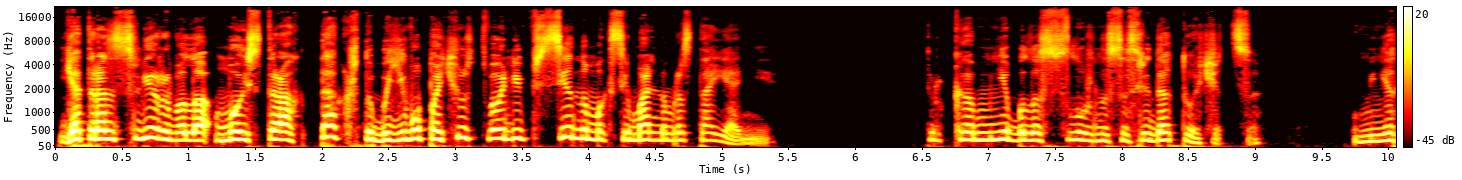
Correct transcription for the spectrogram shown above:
Я транслировала мой страх так, чтобы его почувствовали все на максимальном расстоянии. Только мне было сложно сосредоточиться. У меня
